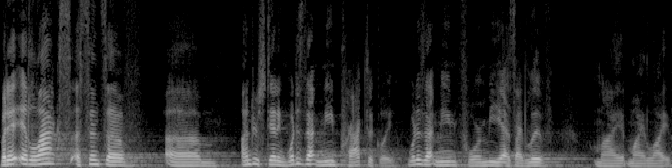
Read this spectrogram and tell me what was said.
But it, it lacks a sense of um, understanding what does that mean practically? What does that mean for me as I live my, my life?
